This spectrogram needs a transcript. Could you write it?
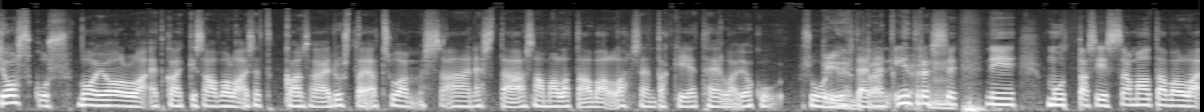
joskus voi olla, että kaikki savolaiset kansanedustajat Suomessa äänestää samalla tavalla sen takia, että heillä on joku suuri Pienen yhteinen pätkä. intressi, mm. niin, mutta siis samalla tavalla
